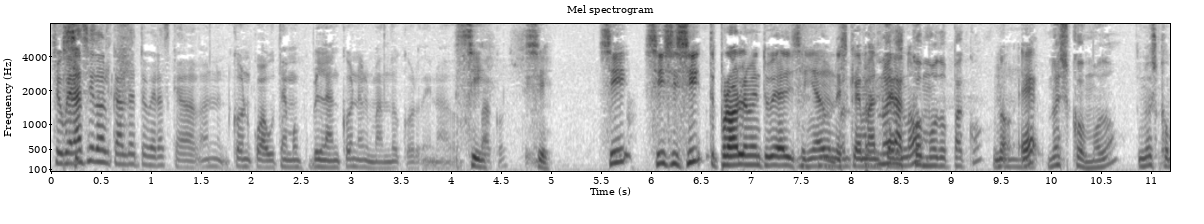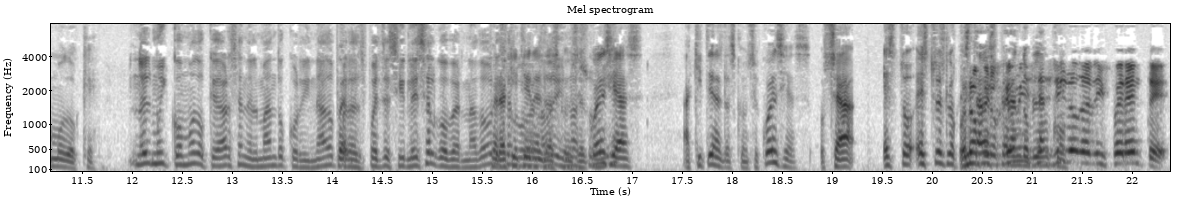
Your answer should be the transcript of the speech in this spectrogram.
si hubieras sido alcalde, te hubieras quedado con Cuauhtémoc Blanco en el mando coordinado. Sí, sí. sí. Sí, sí, sí, Probablemente hubiera diseñado un esquema ¿No alterno. ¿No era cómodo, Paco? No, ¿eh? ¿No es cómodo? ¿No es cómodo qué? No es muy cómodo quedarse en el mando coordinado para después decirle, es el gobernador. Pero aquí tienes las consecuencias. aquí tienes las consecuencias. O sea, esto, esto es lo que estaba esperando Blanco. sido de diferente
